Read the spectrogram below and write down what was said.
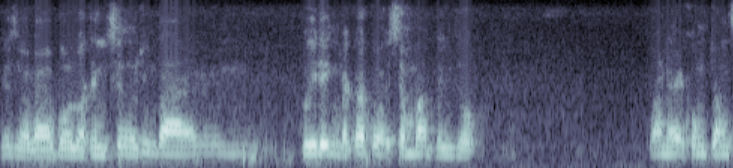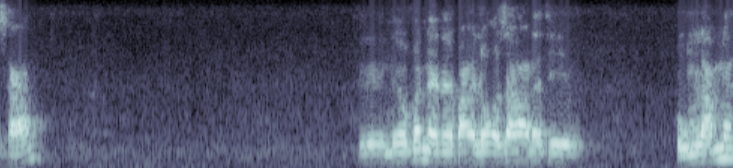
Thế rồi là bộ luật hình sự chúng ta quy định về các tội xâm phạm tình dục, quan hệ không trong sáng. Thì nếu vấn đề này bại lộ ra đấy thì cùng lắm đấy.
